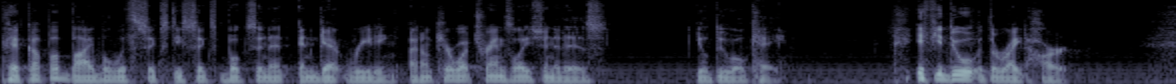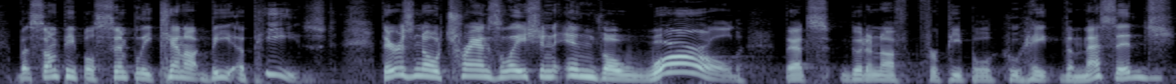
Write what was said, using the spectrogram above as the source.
pick up a Bible with 66 books in it and get reading. I don't care what translation it is you'll do okay. If you do it with the right heart. But some people simply cannot be appeased. There's no translation in the world that's good enough for people who hate the message.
